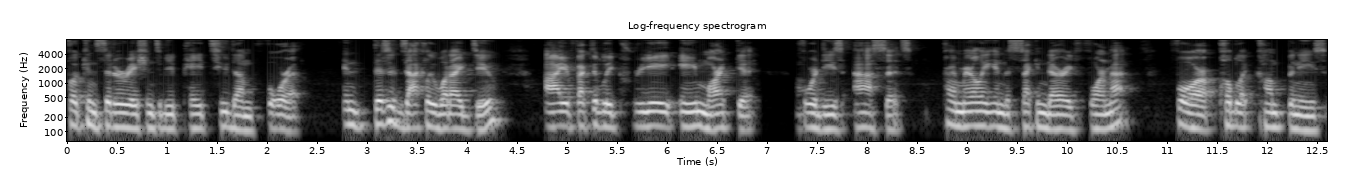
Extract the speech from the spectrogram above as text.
for consideration to be paid to them for it. And this is exactly what I do. I effectively create a market for these assets, primarily in the secondary format for public companies.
